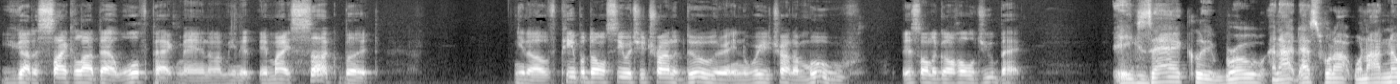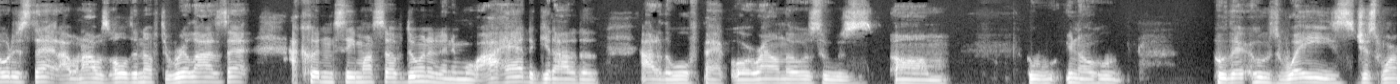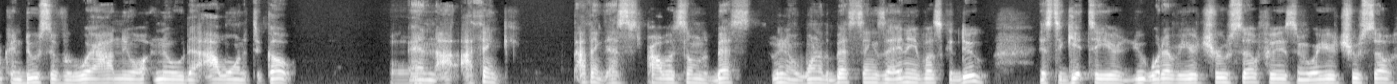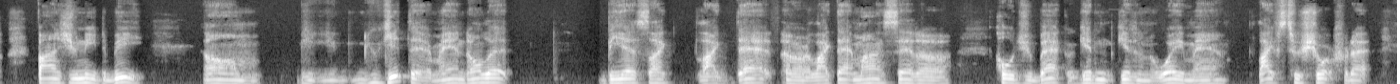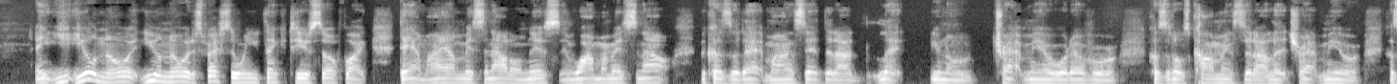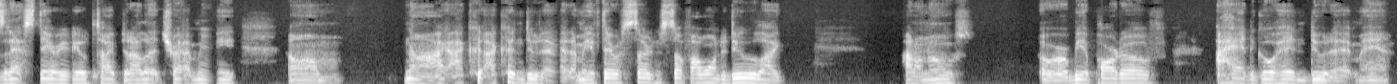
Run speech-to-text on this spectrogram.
you gotta cycle out that wolf pack, man. I mean, it, it might suck, but you know, if people don't see what you're trying to do and where you're trying to move, it's only gonna hold you back. Exactly, bro. And I that's what I when I noticed that, I when I was old enough to realize that, I couldn't see myself doing it anymore. I had to get out of the out of the wolf pack or around those who's um who you know who who their whose ways just weren't conducive with where I knew knew that I wanted to go. Mm. And I, I think I think that's probably some of the best, you know, one of the best things that any of us could do is to get to your you, whatever your true self is and where your true self finds you need to be. Um, you, you get there, man. Don't let BS like like that or like that mindset uh hold you back or get in, get in the way, man. Life's too short for that. And you, you'll know it. You'll know it, especially when you think to yourself, like, damn, I am missing out on this. And why am I missing out? Because of that mindset that I let, you know, trap me or whatever, or because of those comments that I let trap me, or because of that stereotype that I let trap me. Um, no, I, I could I couldn't do that. I mean, if there was certain stuff I wanted to do, like I don't know, or be a part of, I had to go ahead and do that, man.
